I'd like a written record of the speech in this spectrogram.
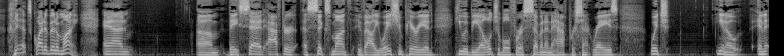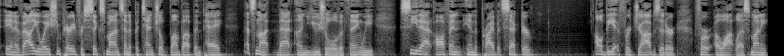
that's quite a bit of money. And um, they said after a six month evaluation period, he would be eligible for a seven and a half percent raise, which, you know, an, an evaluation period for six months and a potential bump up in pay, that's not that unusual of a thing. We see that often in the private sector albeit for jobs that are for a lot less money.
